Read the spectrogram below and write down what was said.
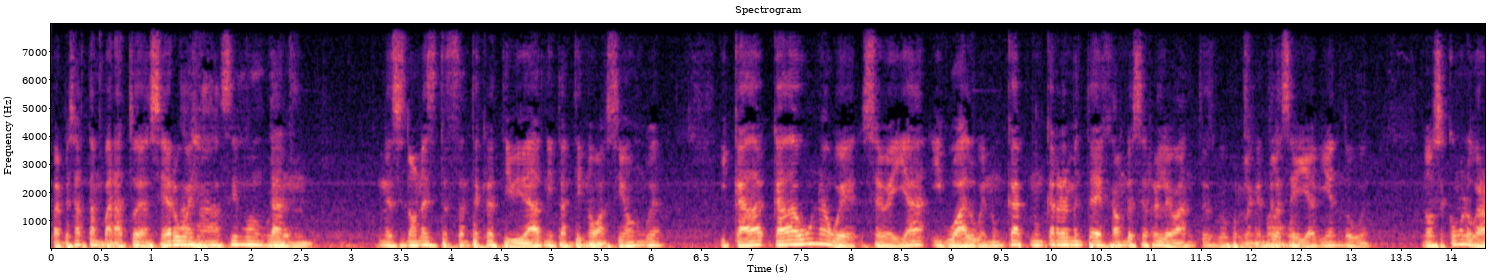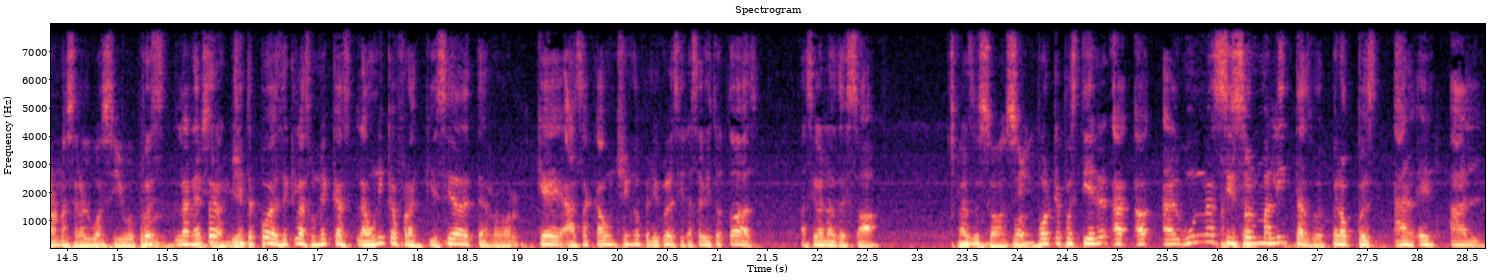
para empezar, tan barato de hacer, güey. Ajá, Simón, güey. Tan, no necesitas tanta creatividad ni tanta innovación, güey. Y cada, cada una, güey, se veía igual, güey. Nunca, nunca realmente dejaron de ser relevantes, güey, porque la gente No, las güey. seguía viendo, güey. No sé cómo lograron hacer algo así, güey. Pues la neta, sí te puedo decir que las únicas, la única franquicia de terror que ha sacado un chingo de películas y las he visto todas ha sido las de Saw. Las de Saw, sí. Por- porque pues tienen, a- a- algunas sí son malitas, güey, pero pues al- en, al-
